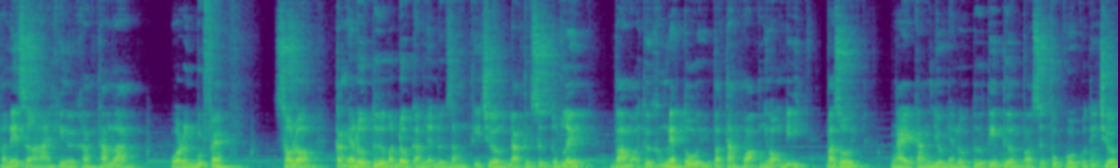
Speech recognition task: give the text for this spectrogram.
và nên sợ hãi khi người khác tham lam, warren buffett. Sau đó, các nhà đầu tư bắt đầu cảm nhận được rằng thị trường đang thực sự tốt lên và mọi thứ không đen tối và thảm họa như họ nghĩ. Và rồi, ngày càng nhiều nhà đầu tư tin tưởng vào sự phục hồi của thị trường.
